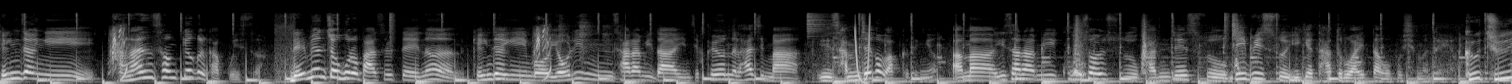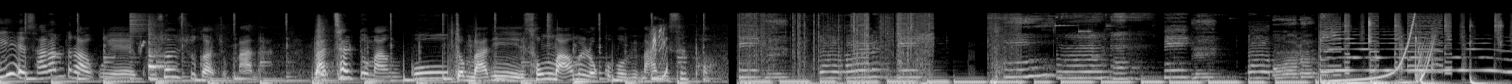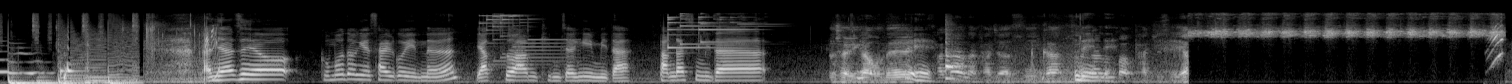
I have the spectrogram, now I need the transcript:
굉장히 강한 성격을 갖고 있어. 내면적으로 봤을 때는 굉장히 뭐 여린 사람이다 이제 표현을 하지만 이 삼재가 왔거든요. 아마 이 사람이 구설수, 관제수, 찌비수 이게 다 들어와 있다고 보시면 돼요. 그 주위에 사람들하고의 구설수가 좀 많아. 마찰도 많고 좀 많이 속마음을 놓고 보면 많이 슬퍼. 안녕하세요. 금호동에 살고 있는 약수암 김정희입니다. 반갑습니다. 저희가 오늘 네. 사자 하나 가져왔으니까 사자 네, 네. 한번 봐주세요.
